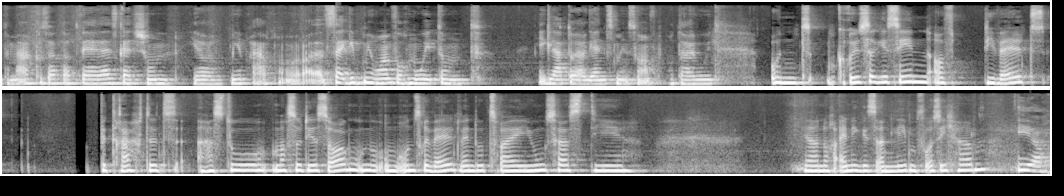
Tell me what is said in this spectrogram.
und der Marco sagt, das geht schon, ja, wir brauchen, das gibt mir einfach Mut und ich glaube, da ergänzt man so einfach brutal gut. Und größer gesehen auf die Welt betrachtet, hast du, machst du dir Sorgen um, um unsere Welt, wenn du zwei Jungs hast, die ja noch einiges an Leben vor sich haben? Ja.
